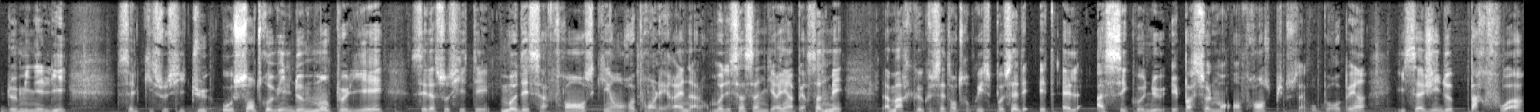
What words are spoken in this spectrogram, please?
de Minelli, celle qui se situe au centre-ville de Montpellier. C'est la société Modessa France qui en reprend les rênes. Alors Modessa, ça ne dit rien à personne, mais la marque que cette entreprise possède est, elle, assez connue, et pas seulement en France, puisque c'est un groupe européen. Il s'agit de Parfois,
